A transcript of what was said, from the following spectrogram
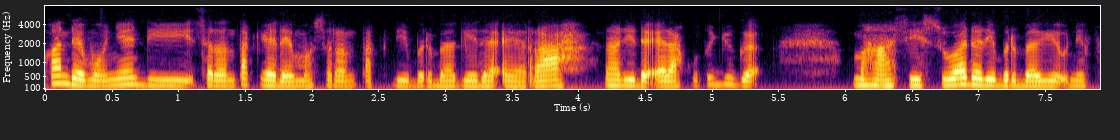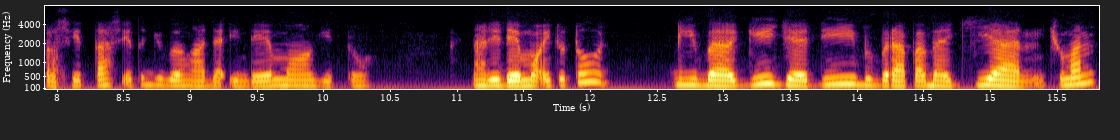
kan demonya di serentak ya demo serentak di berbagai daerah. Nah di daerahku tuh juga mahasiswa dari berbagai universitas itu juga ngadain demo gitu. Nah di demo itu tuh dibagi jadi beberapa bagian. Cuman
